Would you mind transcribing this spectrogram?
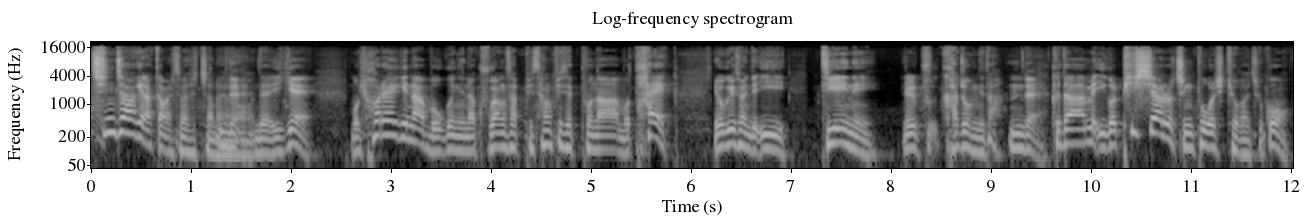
친자학이 아까 말씀하셨잖아요. 네. 네. 이게 뭐 혈액이나 모근이나 구강사피, 상피세포나 뭐 타액 여기서 이제 이 DNA를 부- 가져옵니다. 네. 그 다음에 이걸 PCR로 증폭을 시켜가지고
